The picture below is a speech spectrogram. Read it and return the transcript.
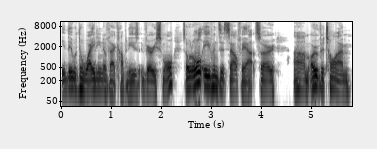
The, the weighting of that company is very small. So it all evens itself out. So, um, over time,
